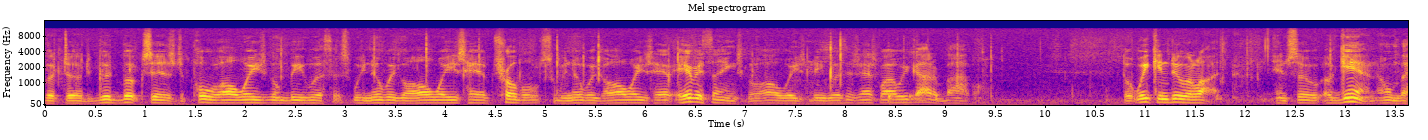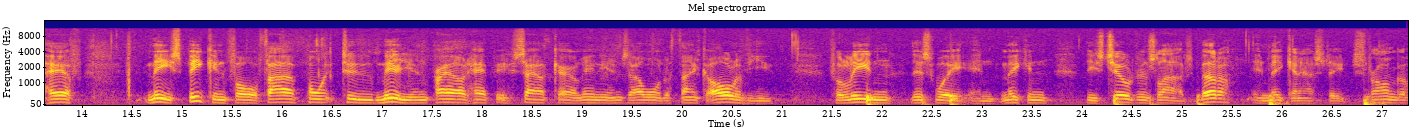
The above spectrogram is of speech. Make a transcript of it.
But uh, the good book says the poor always going to be with us. We know we're going to always have troubles. We know we're going to always have, everything's going to always be with us. That's why we got a Bible. But we can do a lot. And so, again, on behalf me speaking for 5.2 million proud, happy South Carolinians, I want to thank all of you for leading this way and making these children's lives better and making our state stronger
